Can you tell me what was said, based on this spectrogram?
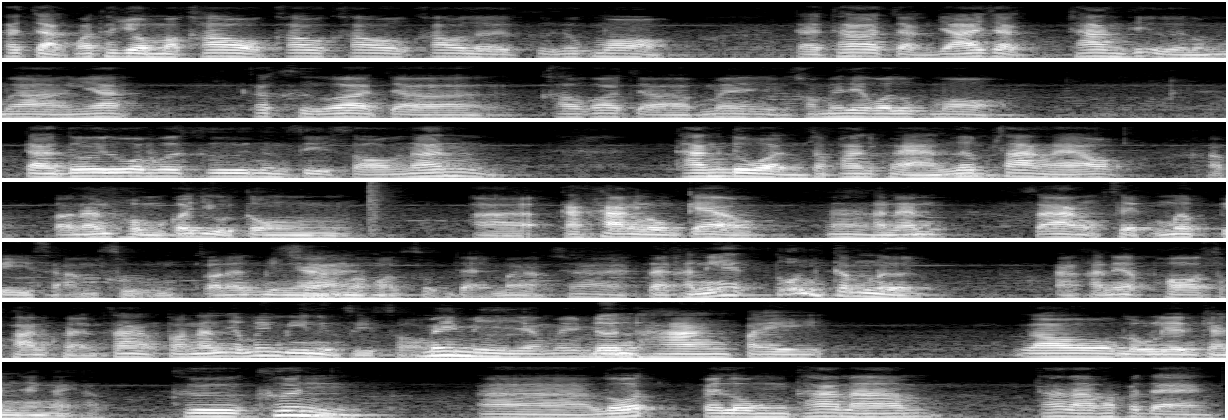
ถ้าจากมัธยมมาเข้าเข้าเข้าเข้าเลยคือลูกหม้อแต่ถ้าจากย้ายจากช่างที่อื่นลงมาอย่างเงี้ยก็คือว่าจะเขาก็จะไม่เขาไม่เรียกว่าลูกหม้อแต่โดยรวมก็คือหนึ่งสี่สองนั้น ทางด่วนสะพานแขวนเริ่มสร้างแล้ว ครับ ตอนนั้นผมก็อยู่ตรงอ่าข้างๆโรงแก้วอ่า อันนั้นสร้างเสร็จเมื่อปี 30 ตอนนั้นมีงานใช่ มหรสพใหญ่มาก ใช่ แต่ครั้นี้ต้นกำเนิดอ่าครั้นี้พอสะพานแขวนสร้าง ตอนนั้นยังไม่มี 142ไม่มียังไม่มีเดินทางไปเราโรงเรียนกันยังไงครับ คือขึ้นอ่ารถไปลงท่าน้ำท่าน้ำพระประแดง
